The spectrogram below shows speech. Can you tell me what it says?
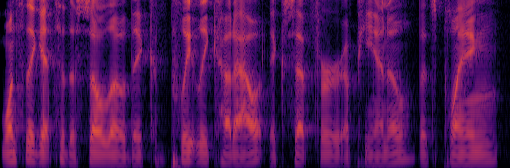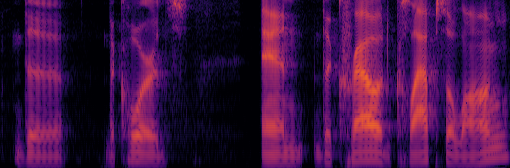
once they get to the solo, they completely cut out except for a piano that's playing the the chords, and the crowd claps along,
